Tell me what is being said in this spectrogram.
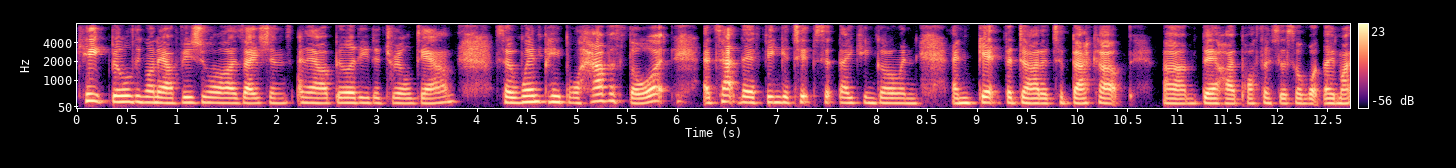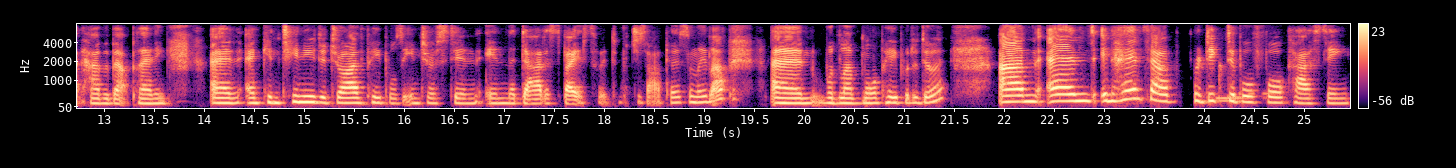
keep building on our visualizations and our ability to drill down. So when people have a thought, it's at their fingertips that they can go and and get the data to back up um, their hypothesis or what they might have about planning and and continue to drive people's interest in in the data space which, which is i personally love and would love more people to do it um, and enhance our predictable forecasting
